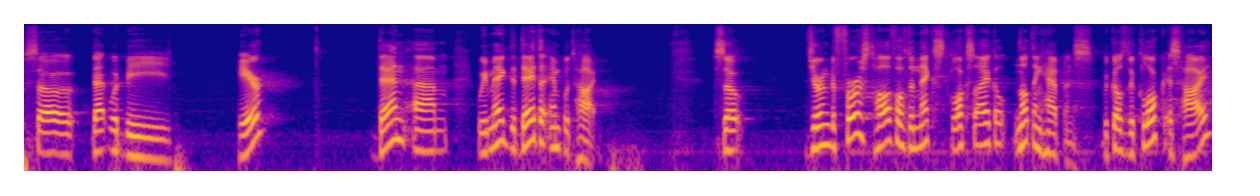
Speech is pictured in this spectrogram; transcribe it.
so that would be here. Then um, we make the data input high. So during the first half of the next clock cycle, nothing happens because the clock is high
